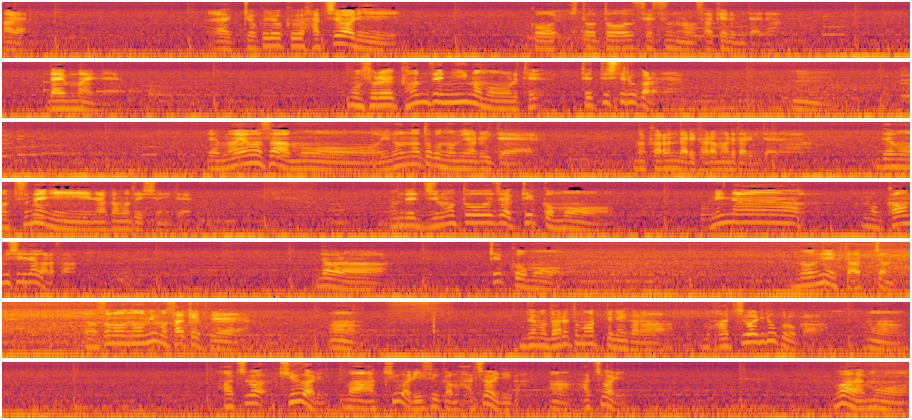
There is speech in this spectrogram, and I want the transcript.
あれ。え極力8割こう人と接するのを避けるみたいな。だいぶ前にね。もうそれ完全に今も俺て徹底してるからね。うん。いや前はさもういろんなとこ飲み歩いて、まあ、絡んだり絡まれたりみたいな。でも常に仲間と一緒にいて。で地元じゃ結構もうみんなもう顔見知りだからさ。だから結構もう飲み屋行くと会っちゃうんだよね。でもその飲みも避けてうん。でも誰とも会ってねえからもう8割どころかうん。8割9割？まあ9割言い過ぎか。も8割でいいか。うん8割。はも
